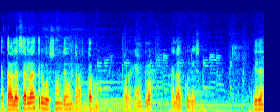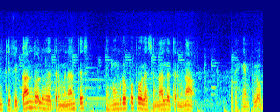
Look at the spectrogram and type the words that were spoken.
establecer la distribución de un trastorno, por ejemplo, el alcoholismo, identificando los determinantes en un grupo poblacional determinado, por ejemplo,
